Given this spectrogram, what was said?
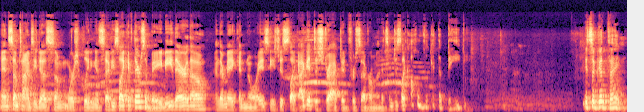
and sometimes he does some worship leading and stuff. He's like, if there's a baby there, though, and they're making noise, he's just like, I get distracted for several minutes. I'm just like, oh, look at the baby. It's a good thing.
